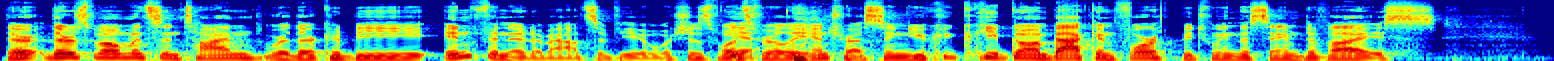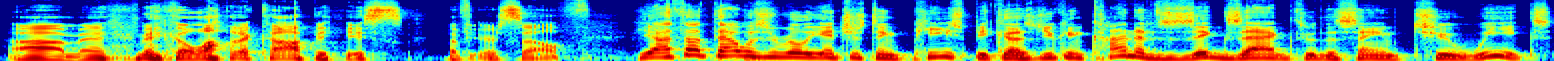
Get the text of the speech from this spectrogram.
there there's moments in time where there could be infinite amounts of you, which is what's Yeah. really interesting. You could keep going back and forth between the same device um, and make a lot of copies of yourself. Yeah, I thought that was a really interesting piece because you can kind of zigzag through the same two weeks,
